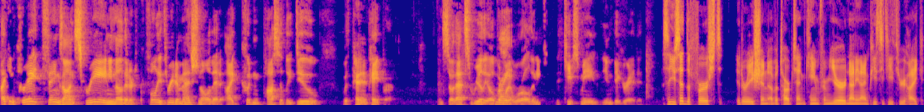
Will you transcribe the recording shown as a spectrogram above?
I can create things on screen, you know, that are fully three dimensional that I couldn't possibly do with pen and paper. And so that's really opened right. my world, and it, it keeps me invigorated. So you said the first iteration of a tarp tent came from your 99 PCT through hike.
